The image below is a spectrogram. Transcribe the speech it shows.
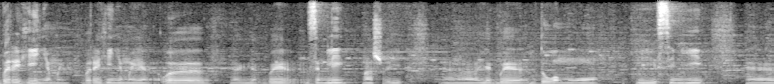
берегинями, берегинями якби, землі нашої, якби, дому і сім'ї. Е,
